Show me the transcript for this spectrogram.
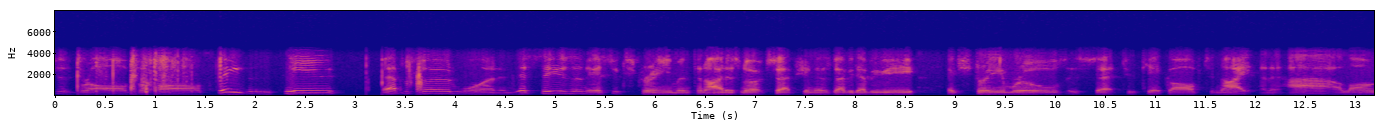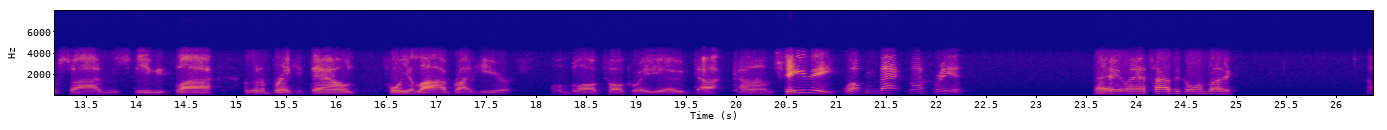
is Brawl for All, Season 2, Episode 1. And this season, is extreme, and tonight is no exception as WWE Extreme Rules is set to kick off tonight. And I, alongside with Stevie Fly, are going to break it down for you live right here on blogtalkradio.com. Stevie, welcome back, my friend. Hey Lance, how's it going, buddy?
